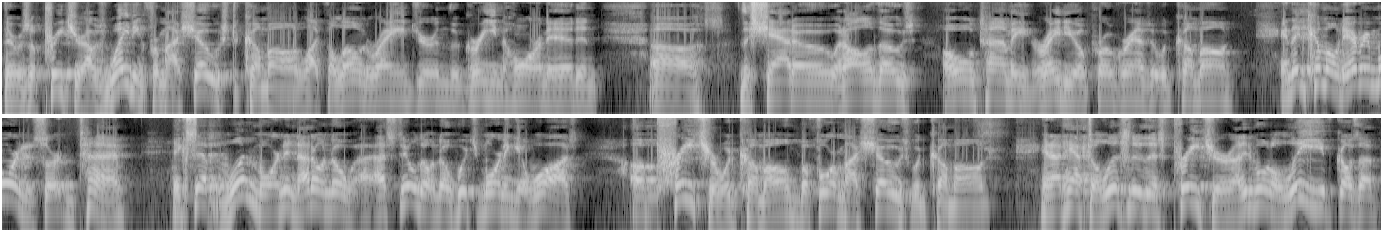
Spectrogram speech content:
there was a preacher. I was waiting for my shows to come on, like the Lone Ranger and the Green Hornet and uh, the Shadow and all of those old timey radio programs that would come on. And they'd come on every morning at a certain time, except one morning, I don't know, I still don't know which morning it was, a preacher would come on before my shows would come on and I'd have to listen to this preacher. I didn't want to leave because I,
